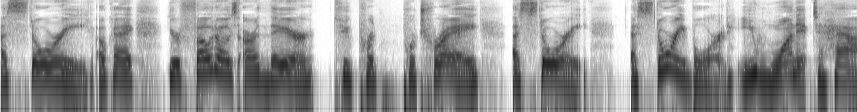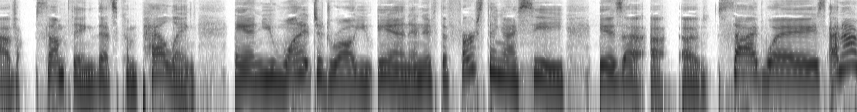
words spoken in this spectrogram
a story. Okay, your photos are there to por- portray a story, a storyboard. You want it to have something that's compelling, and you want it to draw you in. And if the first thing I see is a, a, a sideways, and I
